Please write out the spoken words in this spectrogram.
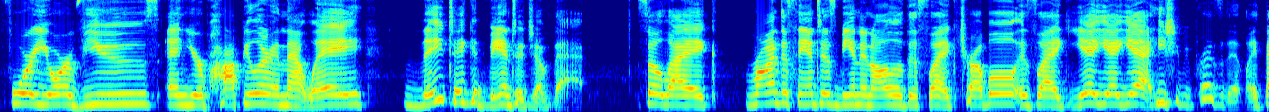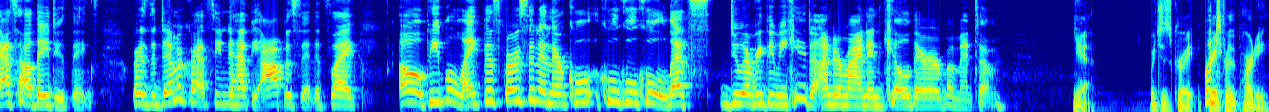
for your views and you're popular in that way they take advantage of that so like Ron DeSantis being in all of this like trouble is like, yeah, yeah, yeah, he should be president. Like that's how they do things. Whereas the Democrats seem to have the opposite. It's like, oh, people like this person and they're cool, cool, cool, cool. Let's do everything we can to undermine and kill their momentum. yeah. which is great. great for the party.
